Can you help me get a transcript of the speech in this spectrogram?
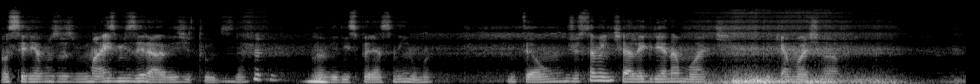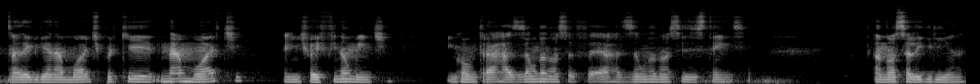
nós seríamos os mais miseráveis de todos, né? Não haveria esperança nenhuma. Então, justamente, a alegria na morte, porque a morte não é o fim. A alegria na morte, porque na morte a gente vai finalmente encontrar a razão da nossa fé, a razão da nossa existência, a nossa alegria, né?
